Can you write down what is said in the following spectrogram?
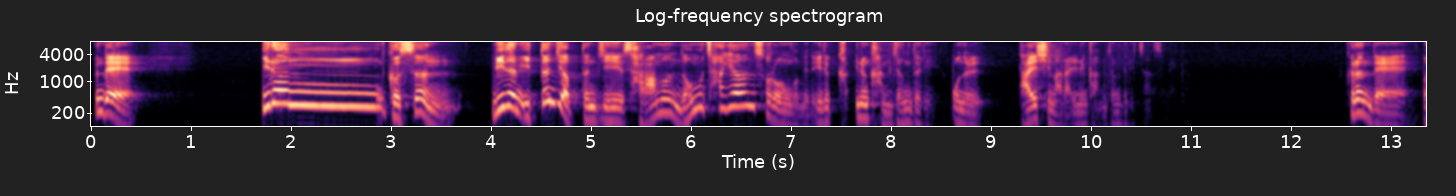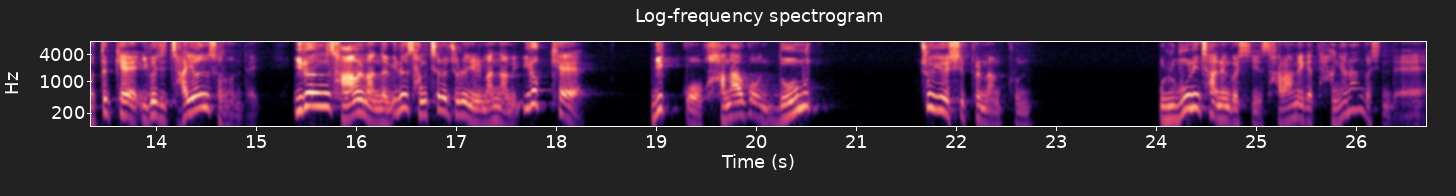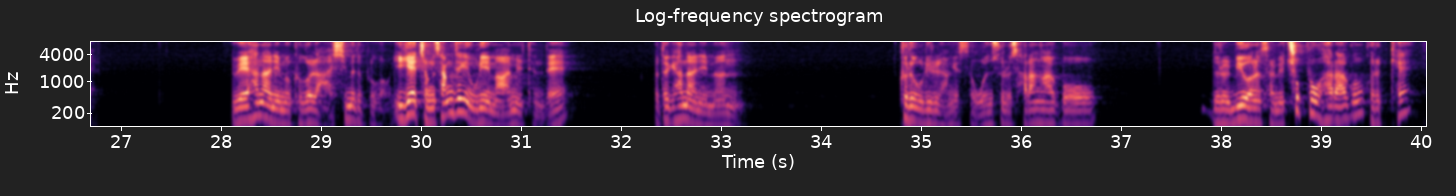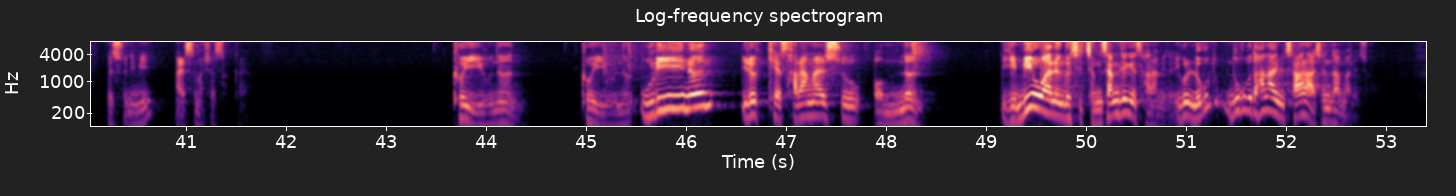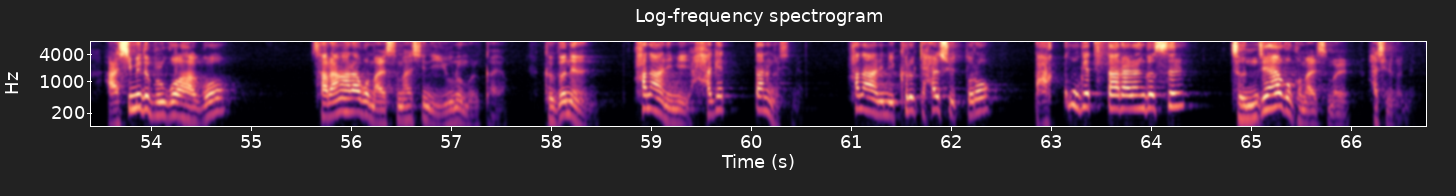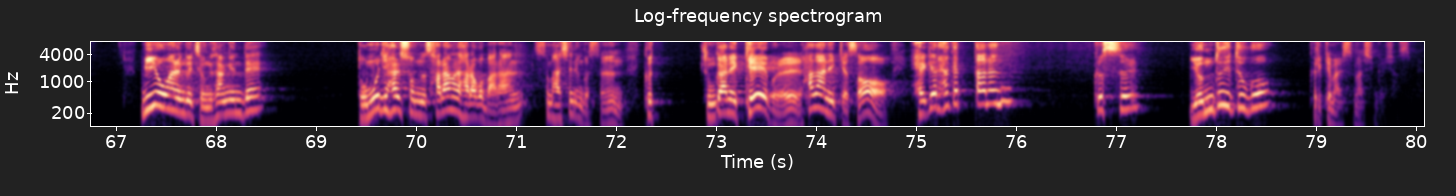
근데 이런 것은 믿음이 있든지 없든지 사람은 너무 자연스러운 겁니다. 이런, 이런 감정들이. 오늘 다윗이 말한 이런 감정들이 있지 않습니까? 그런데 어떻게 이것이 자연스러운데 이런 상황을 만나면 이런 상처를 주는 일을 만나면 이렇게 믿고 화나고 너무 죽이고 싶을 만큼 울분이 차는 것이 사람에게 당연한 것인데 왜 하나님은 그걸 아심에도 불구하고 이게 정상적인 우리의 마음일 텐데 어떻게 하나님은 그런 우리를 향해서 원수를 사랑하고 너를 미워하는 사람이 축복하라고 그렇게 예수님이 말씀하셨을까요? 그 이유는 그 이유는 우리는 이렇게 사랑할 수 없는 이게 미워하는 것이 정상적인 사람이죠. 이걸 누구, 누구 보다 하나님이 잘 아신단 말이죠. 아심에도 불구하고 사랑하라고 말씀하신 이유는 뭘까요? 그거는 하나님이 하겠다는 것입니다. 하나님이 그렇게 할 수 있도록 바꾸겠다라는 것을 전제하고 그 말씀을 하시는 겁니다. 미워하는 것 정상인데 도무지 할 수 없는 사랑을 하라고 말씀하시는 것은 그 중간의 갭을 하나님께서 해결하겠다는 것을 염두에 두고 그렇게 말씀하신 것이었습니다.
